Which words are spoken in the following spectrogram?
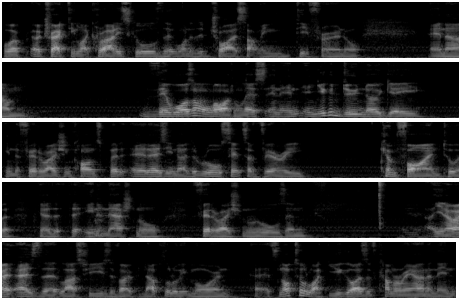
or attracting like karate schools that wanted to try something different, or and um, there wasn't a lot unless and, and, and you could do no gi in the federation cons, but it, as you know, the rule sets are very confined to a you know the, the international federation rules and Yeah. you know, as the last few years have opened up a little bit more, and it's not till like you guys have come around, and then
